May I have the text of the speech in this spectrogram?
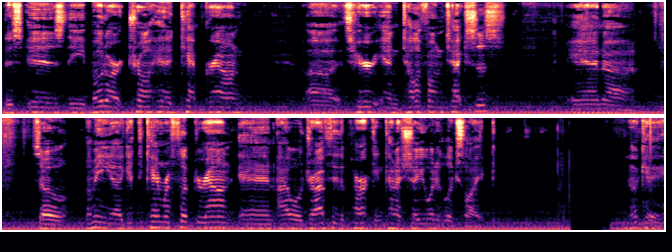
This is the Bois D'Arc Trailhead Campground. Uh, it's here in Telephone, Texas. And uh, so let me uh, get the camera flipped around and I will drive through the park and kind of show you what it looks like. Okay,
